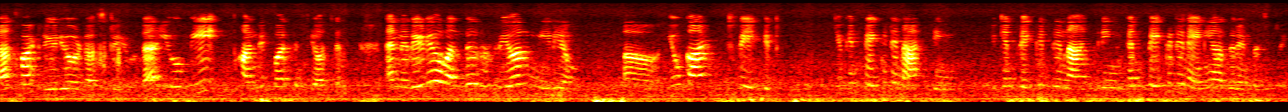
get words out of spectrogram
that's what radio does to you that you be 100% yourself and radio வந்து ஒரு real medium uh, you can't fake it you can fake it in acting you can fake it in anchoring you can fake it in any other industry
